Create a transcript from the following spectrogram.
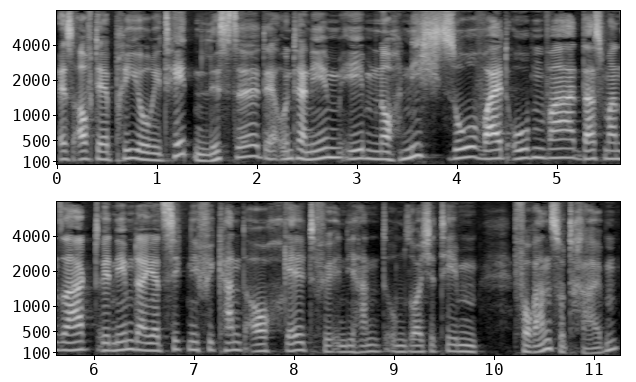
es auf der Prioritätenliste der Unternehmen eben noch nicht so weit oben war, dass man sagt, wir nehmen da jetzt signifikant auch Geld für in die Hand, um solche Themen voranzutreiben.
